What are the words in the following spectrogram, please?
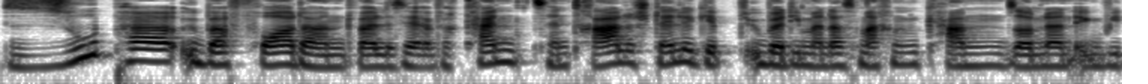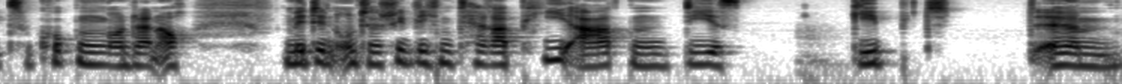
super überfordernd, weil es ja einfach keine zentrale Stelle gibt, über die man das machen kann, sondern irgendwie zu gucken und dann auch mit den unterschiedlichen Therapiearten, die es gibt, ähm,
